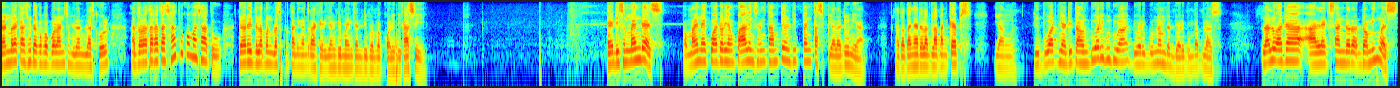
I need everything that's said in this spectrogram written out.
dan mereka sudah kebobolan 19 gol atau rata-rata 1,1 dari 18 pertandingan terakhir yang dimainkan di babak kualifikasi. Edison Mendes, pemain Ekuador yang paling sering tampil di pentas Piala Dunia. Catatannya adalah 8 caps yang dibuatnya di tahun 2002, 2006, dan 2014. Lalu ada Alexander Dominguez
